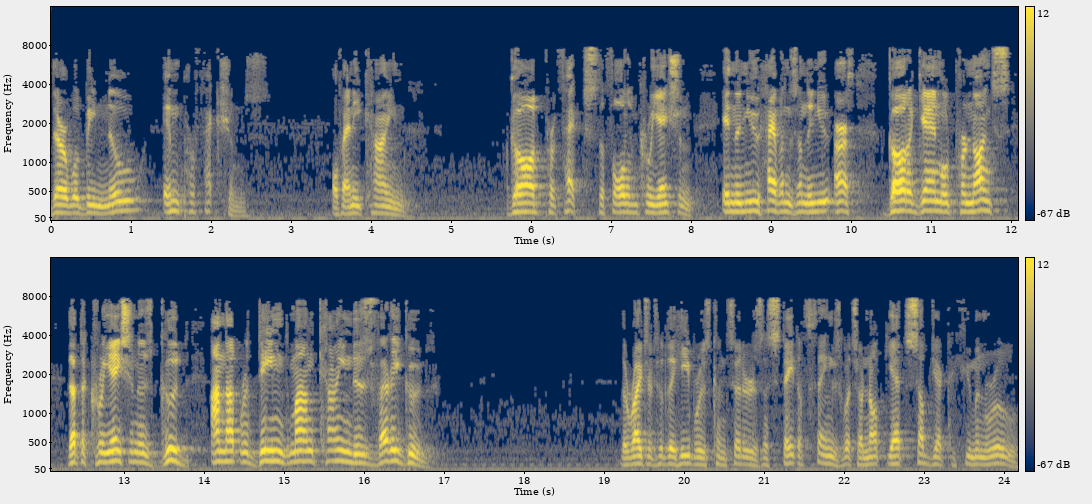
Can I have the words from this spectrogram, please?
There will be no imperfections of any kind. God perfects the fallen creation in the new heavens and the new earth. God again will pronounce that the creation is good and that redeemed mankind is very good. The writer to the Hebrews considers a state of things which are not yet subject to human rule.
